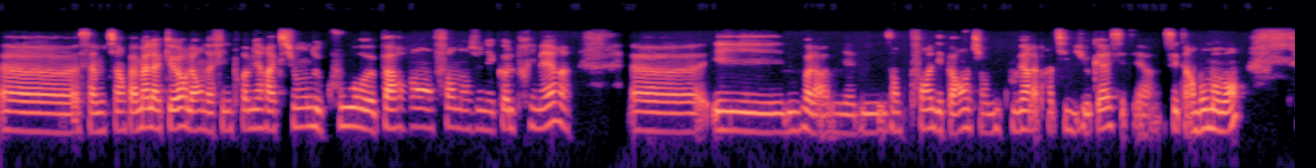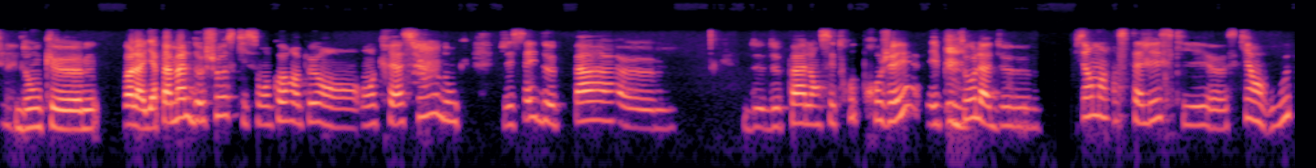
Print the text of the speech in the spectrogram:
Ça me tient pas mal à cœur. Là on a fait une première action de cours parents enfants dans une école primaire. Euh, et donc voilà, il y a des enfants et des parents qui ont découvert la pratique du yoga et c'était c'était un bon moment. Donc euh, voilà, il y a pas mal de choses qui sont encore un peu en, en création, donc j'essaye de pas euh, de, de pas lancer trop de projets et plutôt là de bien installer ce qui est euh, ce qui est en route,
